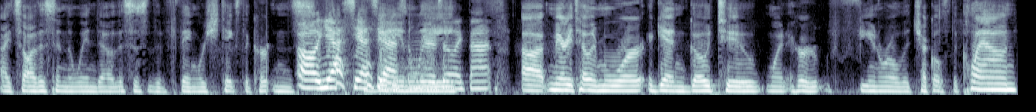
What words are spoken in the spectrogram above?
I saw this in the window. This is the thing where she takes the curtains. Oh yes, yes, yes. When there's Lee. like that. Uh, Mary Tyler Moore, again, go to when her funeral, the Chuckles the Clown.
